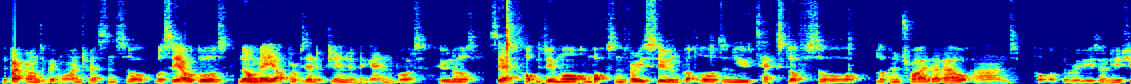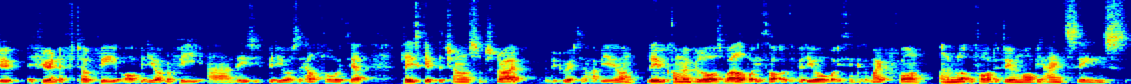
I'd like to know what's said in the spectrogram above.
the background's a bit more interesting, so we'll see how it goes. No me, I'll probably end up changing it again, but who knows. So yeah, hope to do more unboxings very soon. Got loads of new tech stuff, so look and try that out and put reviews on YouTube. If you're into photography or videography and these videos are helpful with you, please give the channel a subscribe. It'd be great to have you on. Leave a comment below as well, what you thought of the video, what you think of the microphone. And I'm looking forward to doing more behind the scenes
